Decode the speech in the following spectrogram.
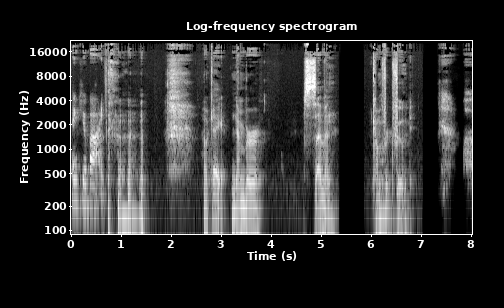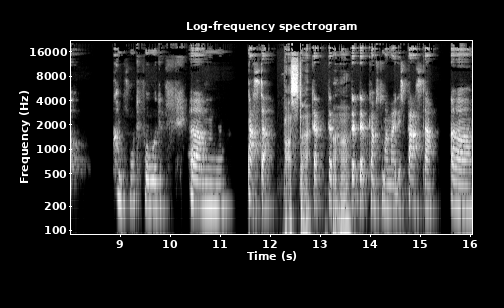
Thank you. Bye. okay. Number seven comfort food. comfort food. Um, pasta. Pasta. That that, uh-huh. that, that comes to my mind is pasta. Uh,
